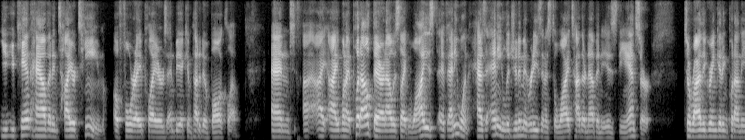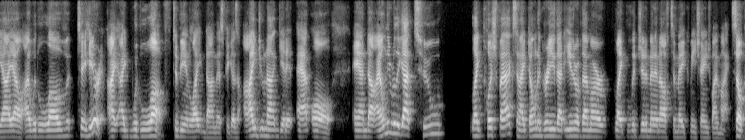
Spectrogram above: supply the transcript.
you, you can't have an entire team of 4A players and be a competitive ball club. And I, I, when I put out there and I was like, why is, if anyone has any legitimate reason as to why Tyler Nevin is the answer to Riley Greene getting put on the IL, I would love to hear it. I, I would love to be enlightened on this because I do not get it at all. And uh, I only really got two like pushbacks, and I don't agree that either of them are like legitimate enough to make me change my mind. So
